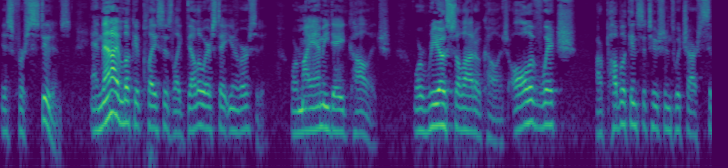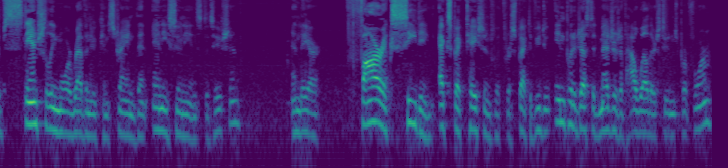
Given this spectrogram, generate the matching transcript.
is for students. And then I look at places like Delaware State University, or Miami Dade College, or Rio Salado College, all of which are public institutions which are substantially more revenue constrained than any SUNY institution, and they are far exceeding expectations with respect, if you do input adjusted measures of how well their students perform.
